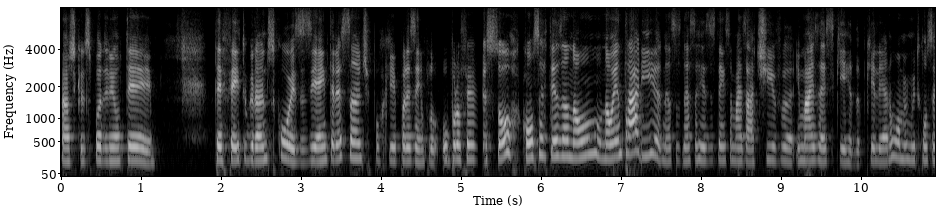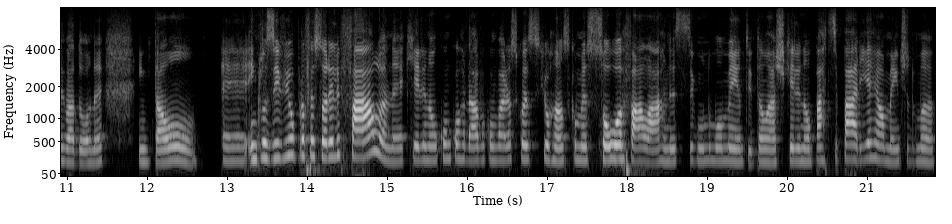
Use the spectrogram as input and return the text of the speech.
acho que eles poderiam ter ter feito grandes coisas. E é interessante porque, por exemplo, o professor com certeza não não entraria nessa, nessa resistência mais ativa e mais à esquerda, porque ele era um homem muito conservador, né? Então, é, inclusive o professor ele fala, né, que ele não concordava com várias coisas que o Hans começou a falar nesse segundo momento. Então acho que ele não participaria realmente de uma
